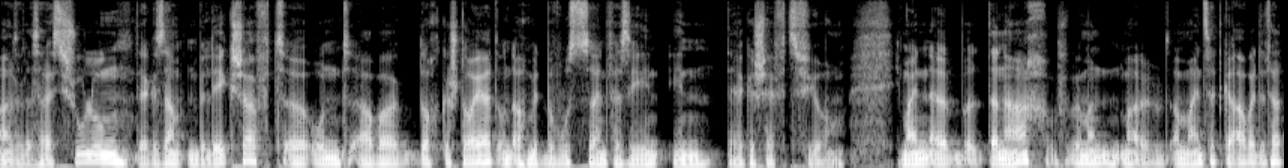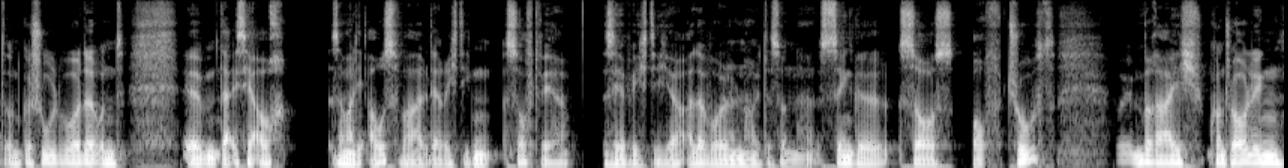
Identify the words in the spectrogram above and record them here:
Also das heißt Schulung der gesamten Belegschaft äh, und aber doch gesteuert und auch mit Bewusstsein versehen in der Geschäftsführung. Ich meine, äh, danach, wenn man mal am Mindset gearbeitet hat und geschult wurde und ähm, da ist ja auch, sag mal, die Auswahl der richtigen Software sehr wichtig. Ja, alle wollen heute so eine Single Source of Truth im Bereich Controlling,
